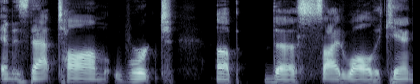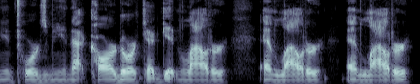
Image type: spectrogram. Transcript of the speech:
And as that Tom worked up the sidewall of the canyon towards me and that car door kept getting louder and louder and louder,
